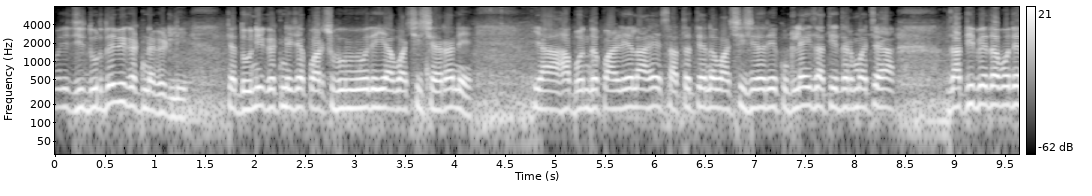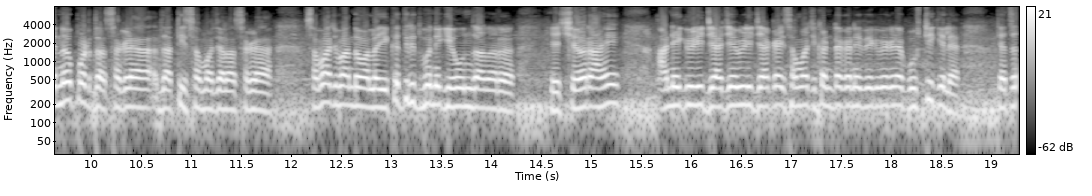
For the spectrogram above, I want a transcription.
म्हणजे जी दुर्दैवी घटना घडली त्या दोन्ही घटनेच्या पार्श्वभूमीमध्ये या वाशी शहराने या हा बंद पाळलेला आहे. सातत्यानं वाशी शहर हे कुठल्याही जाती धर्माच्या जातीभेदामध्ये न पडता सगळ्या जाती समाजाला सगळ्या समाज बांधवाला एकत्रितपणे घेऊन जाणारं हे शहर आहे. अनेक वेळी ज्या ज्यावेळी ज्या काही समाजकंटकाने वेगवेगळ्या गोष्टी केल्या त्याचं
